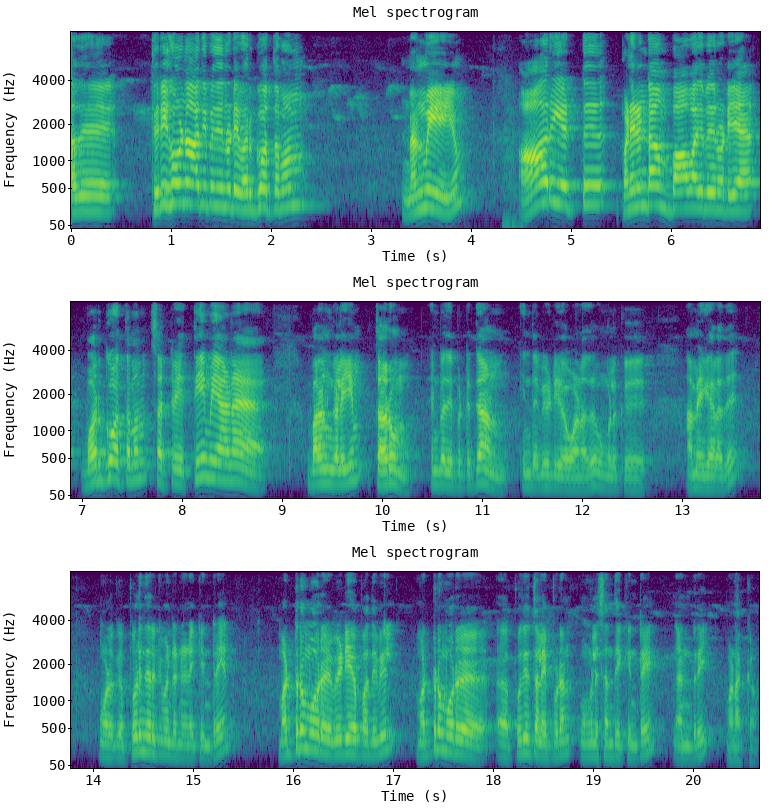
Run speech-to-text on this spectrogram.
அது திரிகோணாதிபதியினுடைய வர்க்கோத்தமும் நன்மையையும் ஆறு எட்டு பன்னிரெண்டாம் பாவாதிபதியினுடைய வர்க்கோத்தமம் சற்றே தீமையான பலன்களையும் தரும் என்பதை பற்றி தான் இந்த வீடியோவானது உங்களுக்கு அமைகிறது. உங்களுக்கு புரிந்திருக்கும் என்று நினைக்கின்றேன். மற்றும் ஒரு வீடியோ பதிவில் மற்றும் ஒரு புதிய தலைப்புடன் உங்களை சந்திக்கின்றேன். நன்றி வணக்கம்.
